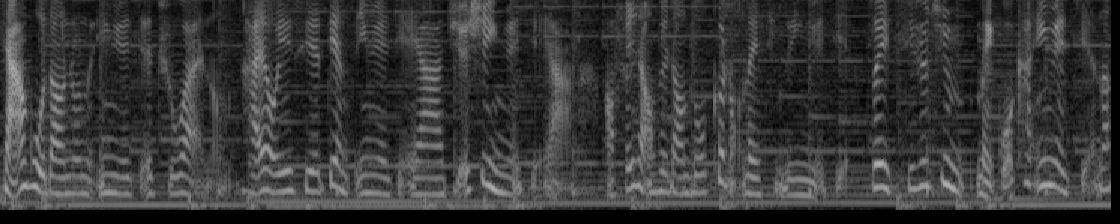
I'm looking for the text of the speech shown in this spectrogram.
峡谷当中的音乐节之外呢，还有一些电子音乐节呀、爵士音乐节呀，啊，非常非常多各种类型的音乐节。所以其实去美国看音乐节呢，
